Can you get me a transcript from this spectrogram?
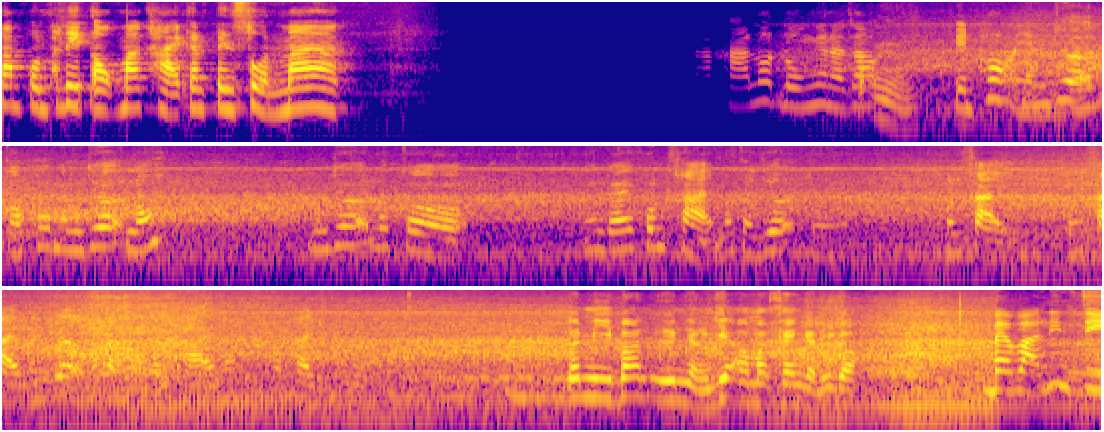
นำผลผลิตออกมาขายกันเป็นส่วนมาก ราคาลดลงเนี่ยนะเจ้า เป็นเพ่ออมัย่างนไรเยอะก็เพราะมันเยอะเนาะ มันเยอะแล้วก็ยังได้คนขายมันก็เยอะด้วยคนขายคนขายมันเยอะมันก็มีคนขายนะคนขายถูก แล้วมีบ้านอื่นอย่างเงี้ยเอามาแข่งกันนี่ก็แบบว่าลิ้นจี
